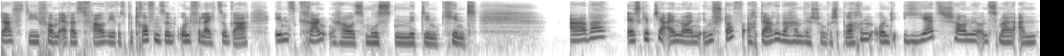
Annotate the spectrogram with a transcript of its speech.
dass die vom RSV-Virus betroffen sind und vielleicht sogar ins Krankenhaus mussten mit dem Kind. Aber es gibt ja einen neuen Impfstoff, auch darüber haben wir schon gesprochen. Und jetzt schauen wir uns mal an,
